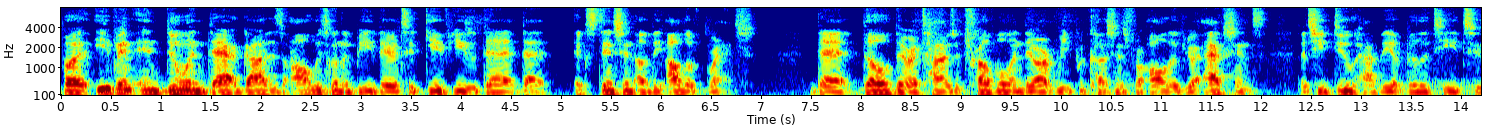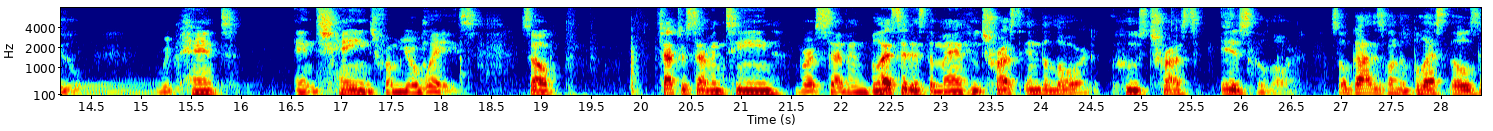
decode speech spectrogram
but even in doing that, God is always going to be there to give you that that extension of the olive branch. That though there are times of trouble and there are repercussions for all of your actions, that you do have the ability to repent and change from your ways. So, chapter 17, verse 7 Blessed is the man who trusts in the Lord, whose trust is the Lord. So, God is going to bless those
